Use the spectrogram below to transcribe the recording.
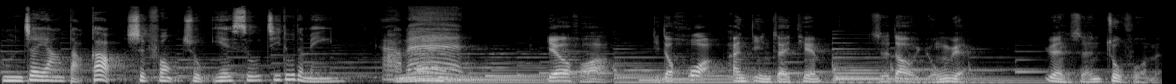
我们这样祷告，是奉主耶稣基督的名。阿门。耶和华，你的话安定在天，直到永远。愿神祝福我们。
